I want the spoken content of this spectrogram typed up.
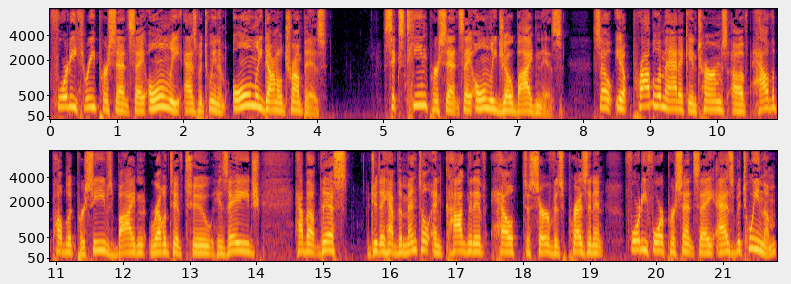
43% say only as between them, only Donald Trump is. 16% say only Joe Biden is. So, you know, problematic in terms of how the public perceives Biden relative to his age. How about this? Do they have the mental and cognitive health to serve as president? 44% say as between them,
